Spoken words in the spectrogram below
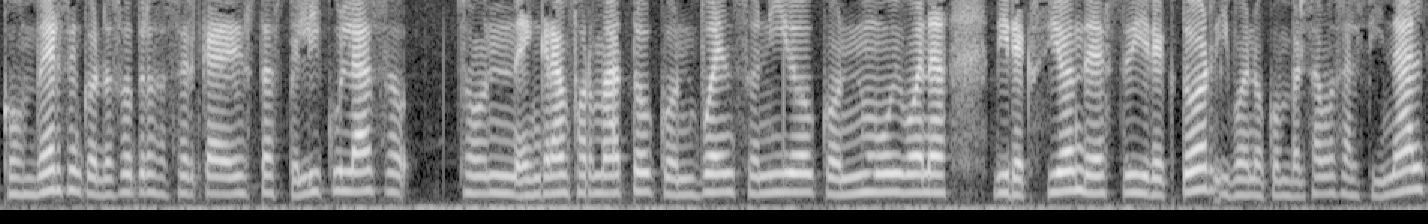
conversen con nosotros acerca de estas películas son en gran formato, con buen sonido, con muy buena dirección de este director. Y bueno, conversamos al final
